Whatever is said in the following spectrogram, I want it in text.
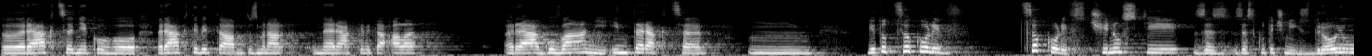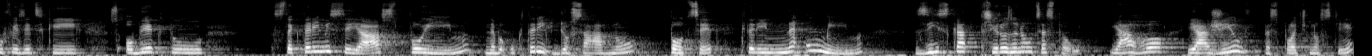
eh, reakce někoho, reaktivita, to znamená ne reaktivita, ale reagování, interakce. Mm, je to cokoliv, cokoliv z činnosti, ze, ze skutečných zdrojů fyzických, z objektů, se kterými si já spojím nebo u kterých dosáhnu pocit, který neumím získat přirozenou cestou. Já ho, já žiju ve společnosti,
